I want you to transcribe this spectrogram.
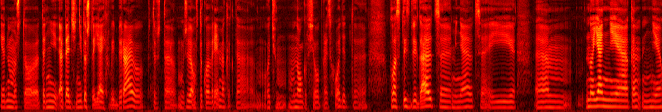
я думаю, что это не, опять же, не то, что я их выбираю, потому что мы живем в такое время, когда очень много всего происходит, э, пласты сдвигаются, меняются, и Эм, но я не, не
